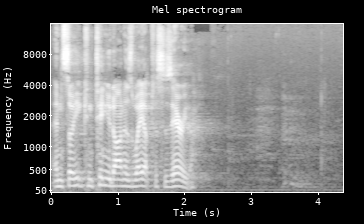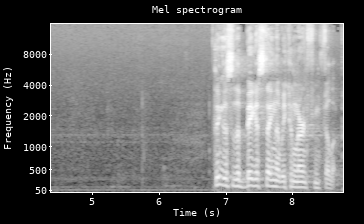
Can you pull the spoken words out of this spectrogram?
and so he continued on his way up to Caesarea. I think this is the biggest thing that we can learn from Philip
